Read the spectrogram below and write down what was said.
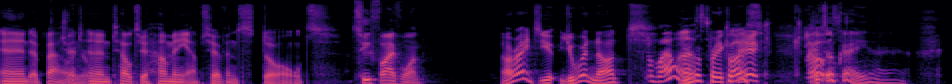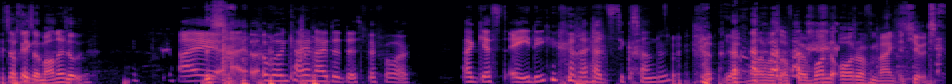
and about, General. and then it tells you how many apps you have installed. Two five one. All right, you you were not. Wow, you were that's pretty close. close. It's okay. Yeah, yeah. It's I okay. think So, Mannen- so I, This- I when Kai and I did this before, I guessed 80 and I had 600. Yeah, one was off by one order of magnitude.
